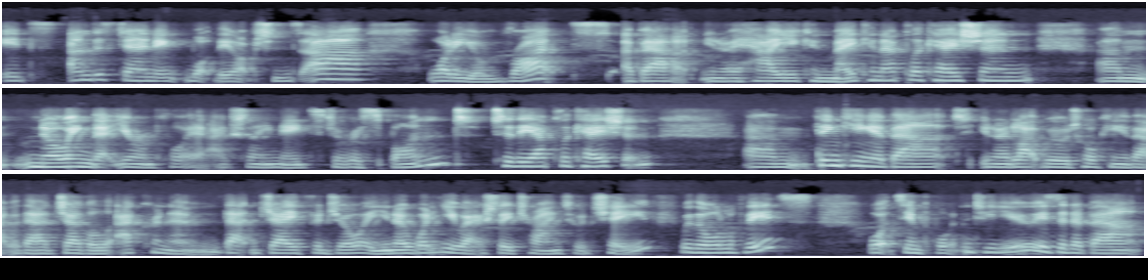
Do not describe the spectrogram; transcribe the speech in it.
it's understanding what the options are, what are your rights about, you know, how you can make an application, um, knowing that your employer actually needs to respond to the application um, thinking about, you know, like we were talking about with our juggle acronym, that J for joy, you know, what are you actually trying to achieve with all of this? What's important to you? Is it about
